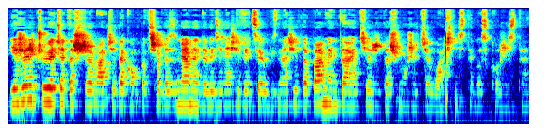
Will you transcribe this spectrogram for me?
Jeżeli czujecie też, że macie taką potrzebę zmiany, dowiedzenia się więcej o biznesie, to pamiętajcie, że też możecie właśnie z tego skorzystać.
